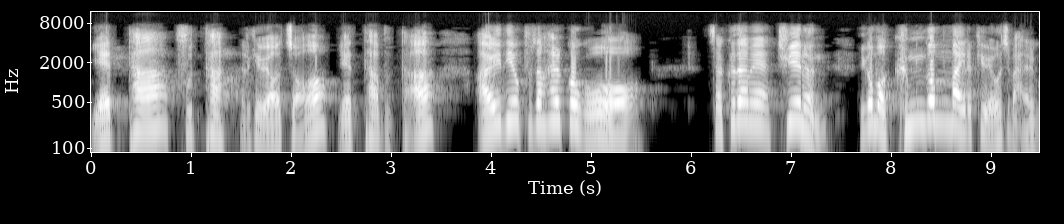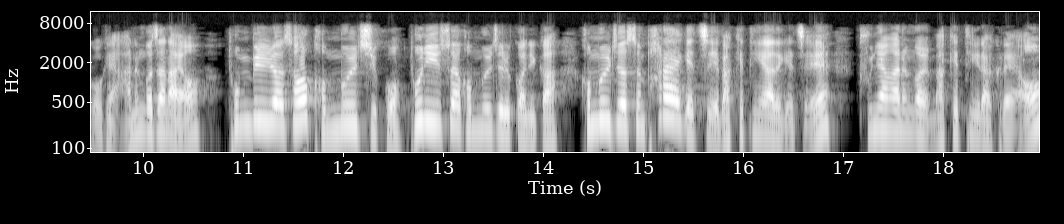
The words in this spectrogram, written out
예타 부타 이렇게 외웠죠. 예타 부타. 아이디어 구성할 거고. 자 그 다음에 뒤에는 이거 뭐 금건마 이렇게 외우지 말고 그냥 아는 거잖아요. 돈 빌려서 건물 짓고 돈이 있어야 건물 지을 거니까 건물 지었으면 팔아야겠지 마케팅 해야 되겠지. 분양하는 걸 마케팅이라 그래요.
